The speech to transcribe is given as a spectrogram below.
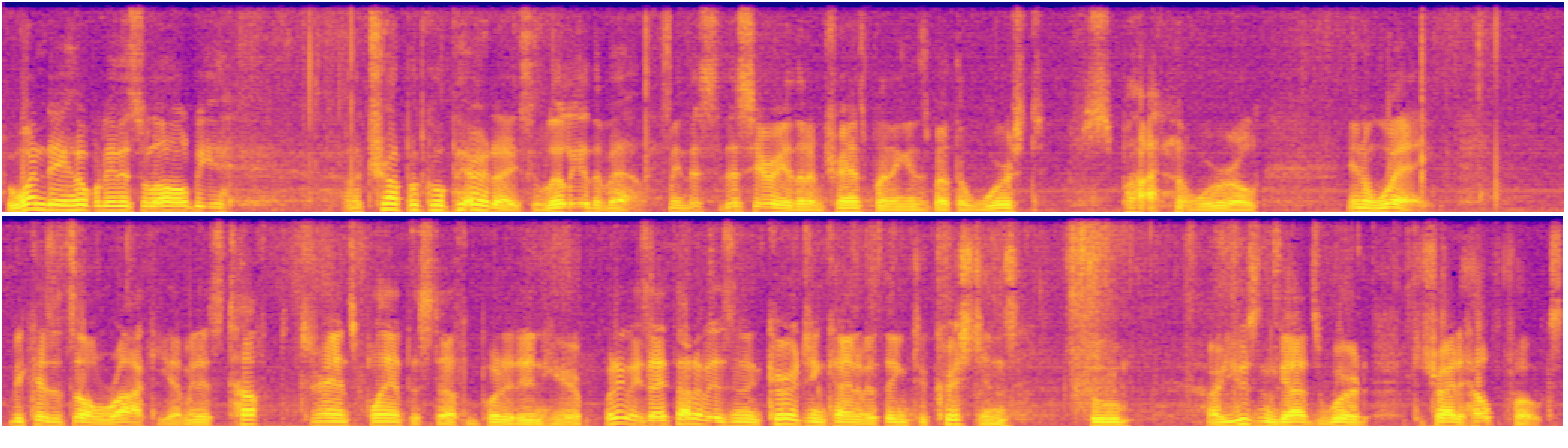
But one day, hopefully, this will all be a tropical paradise of lily of the valleys. I mean, this, this area that I'm transplanting is about the worst spot in the world, in a way because it's all rocky. I mean, it's tough to transplant the stuff and put it in here. But anyways, I thought of it as an encouraging kind of a thing to Christians who are using God's Word to try to help folks.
